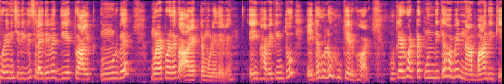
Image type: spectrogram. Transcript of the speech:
ধরে নিচে দিক দিয়ে সেলাই দেবে, দিয়ে একটু আল মুড়বে, মোড়ার পরে দেখো আর একটা মুড়ে দেবে। এইভাবে কিন্তু এইটা হলো হুকের ঘর। হুকের ঘরটা কোন দিকে হবে? না, বাঁ দিকে।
